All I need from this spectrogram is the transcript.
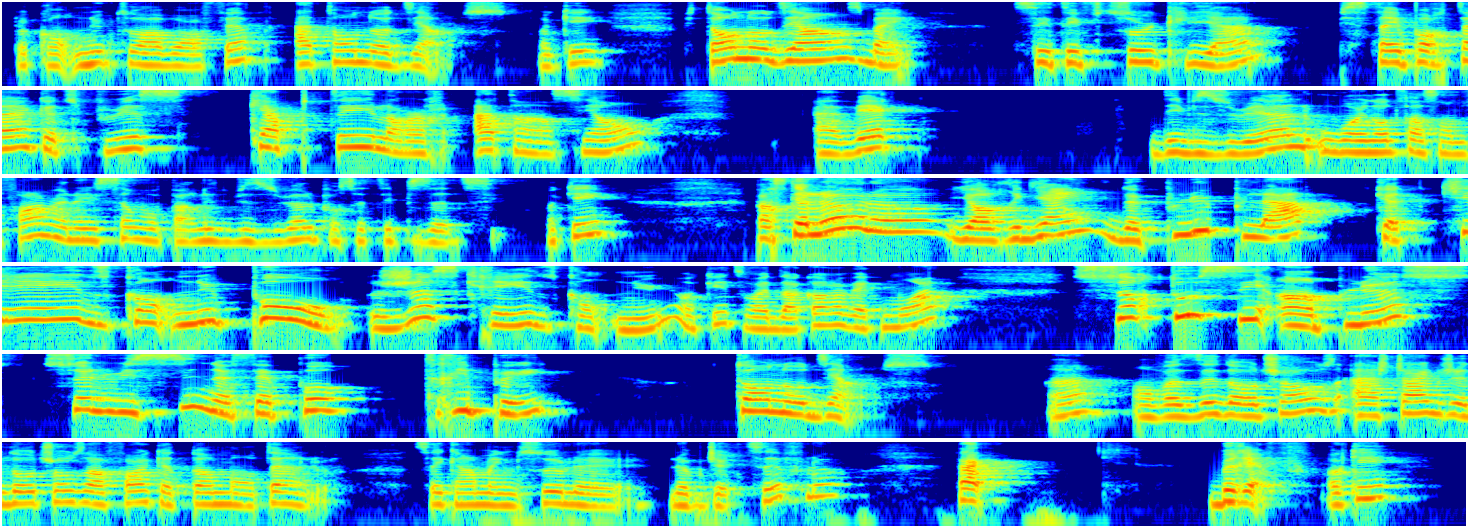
le contenu que tu vas avoir fait à ton audience. OK? Puis ton audience, ben, c'est tes futurs clients. Puis c'est important que tu puisses capter leur attention avec des visuels ou une autre façon de faire. Mais là, ici, on va parler de visuels pour cet épisode-ci. OK? Parce que là, là, il n'y a rien de plus plate que de créer du contenu pour juste créer du contenu. OK? Tu vas être d'accord avec moi? Surtout si en plus, celui-ci ne fait pas triper ton audience. Hein? On va se dire d'autres choses. Hashtag j'ai d'autres choses à faire que de perdre mon temps. C'est quand même ça l'objectif. Fait bref, OK?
